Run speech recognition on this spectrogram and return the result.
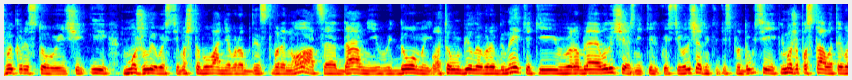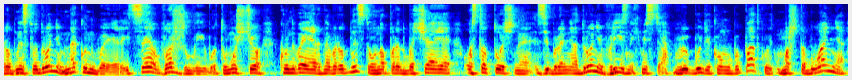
використовуючи і можливості масштабування виробництва Рено. А це давній відомий автомобілевиробник, який виробляє величезні кількості, величезну кількість продукції, і може поставити виробництво дронів на конвейер. І це важливо, тому що конвейерне виробництво воно передбачає остаточне зібрання дронів в різних місцях. В будь-якому випадку масштабування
